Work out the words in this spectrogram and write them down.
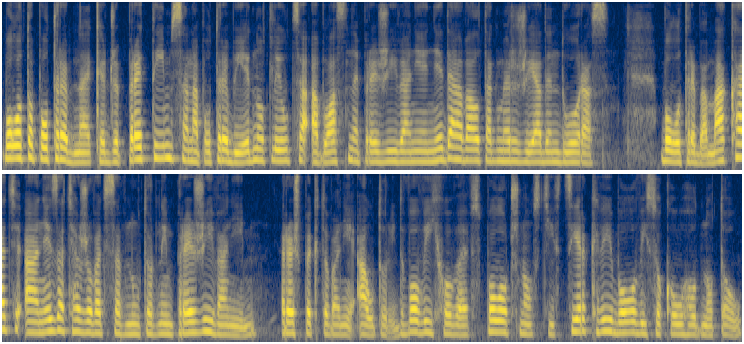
Bolo to potrebné, keďže predtým sa na potreby jednotlivca a vlastné prežívanie nedával takmer žiaden dôraz. Bolo treba makať a nezaťažovať sa vnútorným prežívaním. Rešpektovanie autorít vo výchove, v spoločnosti, v cirkvi bolo vysokou hodnotou.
